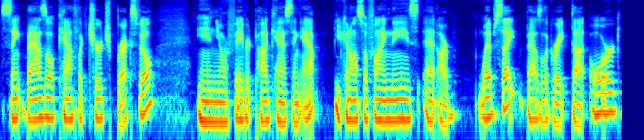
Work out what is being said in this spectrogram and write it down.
St. Basil Catholic Church Brecksville in your favorite podcasting app. You can also find these at our website, basilthegreat.org.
